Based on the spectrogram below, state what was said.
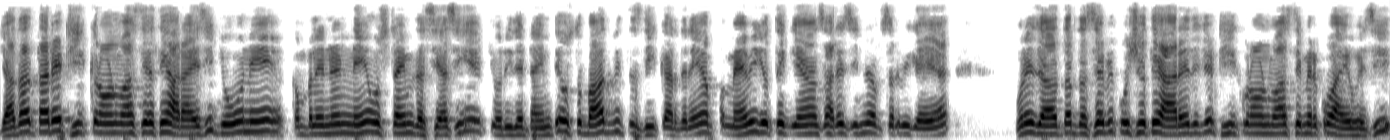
ਜ਼ਿਆਦਾਤਰ ਇਹ ਠੀਕ ਕਰਾਉਣ ਵਾਸਤੇ ਹਥਿਆਰ ਆਏ ਸੀ, ਜੋ ਉਹਨੇ ਕੰਪਲੇਨੈਂਟ ਨੇ ਉਸ ਟਾਈਮ ਦੱਸਿਆ ਸੀ, ਚੋਰੀ ਦੇ ਟਾਈਮ ਤੇ। ਉਸ ਤੋਂ ਬਾਅਦ ਵੀ ਤਸਦੀਕ ਕਰਦੇ ਰਹੇ ਆ ਮੈਂ ਵੀ ਉੱਥੇ ਗਿਆ, ਸਾਰੇ ਸੀਨੀਅਰ ਅਫਸਰ ਵੀ ਗਏ ਆ। ਉਹਨੇ ਜ਼ਿਆਦਾਤਰ ਦੱਸਿਆ ਵੀ ਕੁਝ ਹਥਿਆਰ ਇਹਦੇ 'ਚ ਠੀਕ ਕਰਾਉਣ ਵਾਸਤੇ ਮੇਰੇ ਕੋਲ ਆਏ ਹੋਏ ਸੀ।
